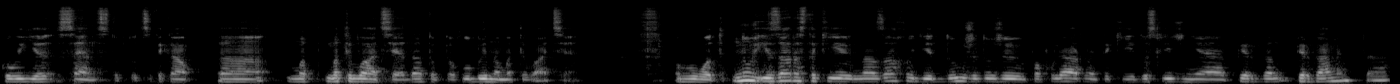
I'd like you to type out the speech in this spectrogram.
коли є сенс, тобто це така е, мотивація, да, тобто глибинна мотивація. От. Ну і зараз такі на заході дуже дуже популярні такі дослідження пергамента.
